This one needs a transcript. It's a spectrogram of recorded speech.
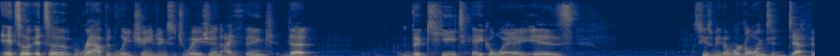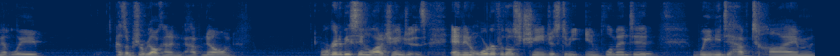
it's a it's a rapidly changing situation. I think that the key takeaway is excuse me that we're going to definitely as I'm sure we all kind of have known we're going to be seeing a lot of changes and in order for those changes to be implemented we need to have time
